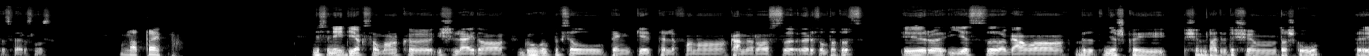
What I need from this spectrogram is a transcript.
tas verslas. Na taip. Neseniai DxOMark išleido Google Pixel 5 telefono kameros rezultatus ir jis gavo vidutiniškai 120 taškų. Tai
